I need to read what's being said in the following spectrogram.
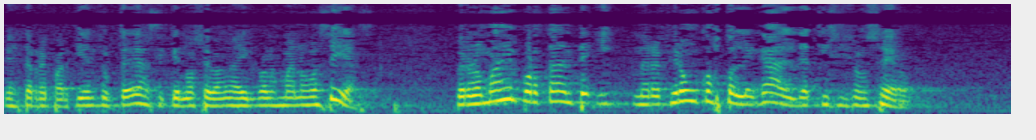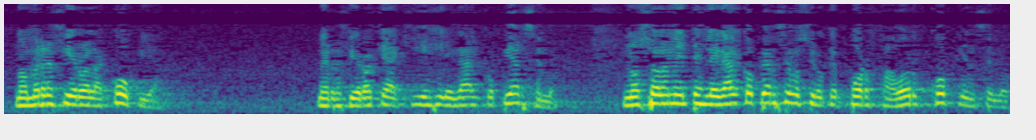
este, repartir entre ustedes, así que no se van a ir con las manos vacías. Pero lo más importante, y me refiero a un costo legal de adquisición cero, no me refiero a la copia, me refiero a que aquí es legal copiárselo. No solamente es legal copiárselo, sino que por favor cópienselo.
